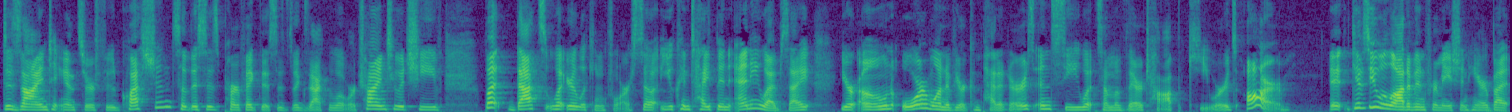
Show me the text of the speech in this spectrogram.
designed to answer food questions. So this is perfect. This is exactly what we're trying to achieve, but that's what you're looking for. So you can type in any website, your own or one of your competitors, and see what some of their top keywords are. It gives you a lot of information here, but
